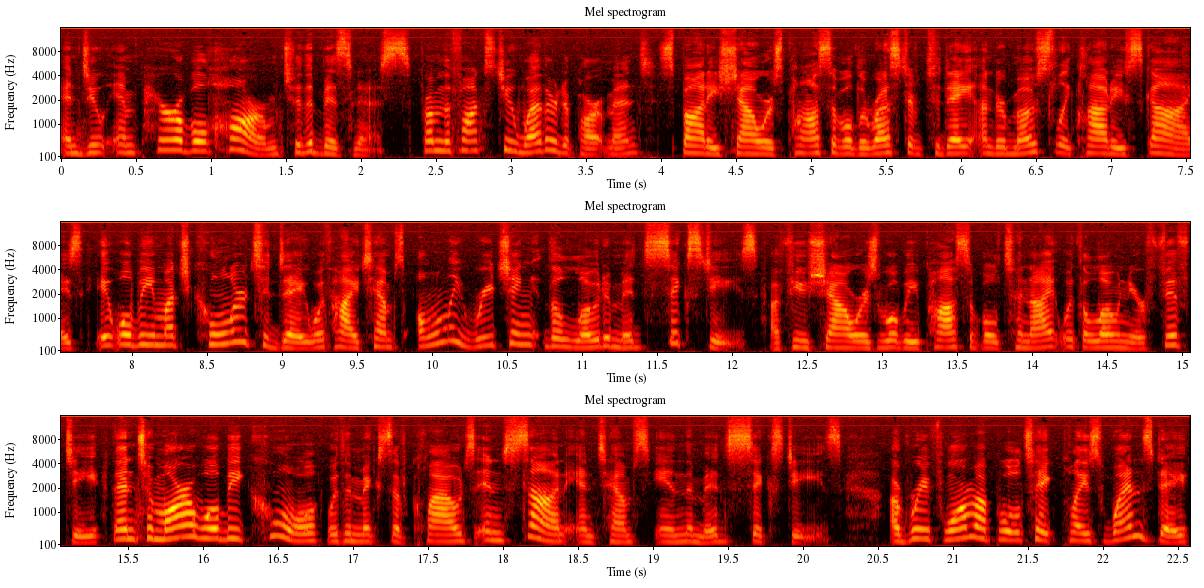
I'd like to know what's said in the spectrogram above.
and do imperishable harm to the business. From the Fox 2 Weather Department, spotty showers possible the rest of today under mostly cloudy skies. It will be much cooler today with high temps only reaching the low to mid 60s. A few showers will be possible tonight with a low near 50. Then tomorrow will be cool with a mix of clouds and sun and temps in the mid 60s. A brief warm up will take place Wednesday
